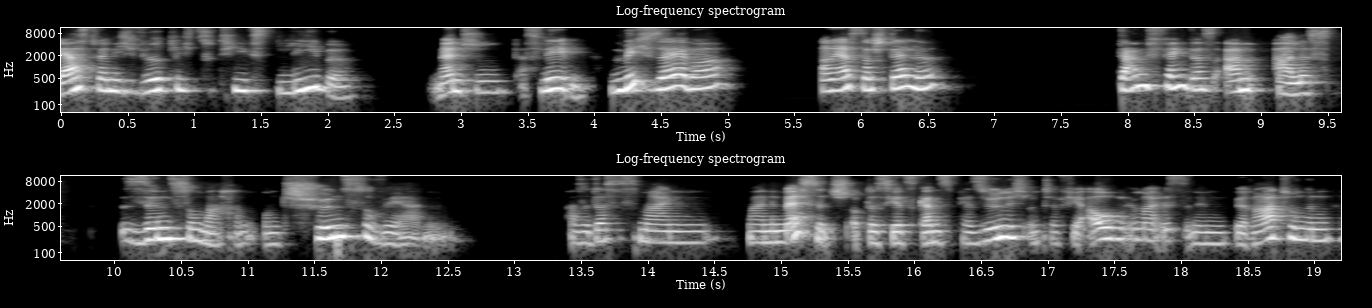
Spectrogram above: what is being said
erst wenn ich wirklich zutiefst liebe, Menschen, das Leben, mich selber an erster Stelle, dann fängt das an, alles Sinn zu machen und schön zu werden. Also das ist mein, meine Message, ob das jetzt ganz persönlich unter vier Augen immer ist, in den Beratungen,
